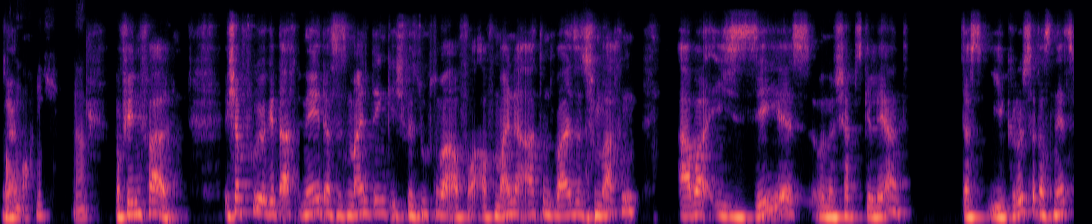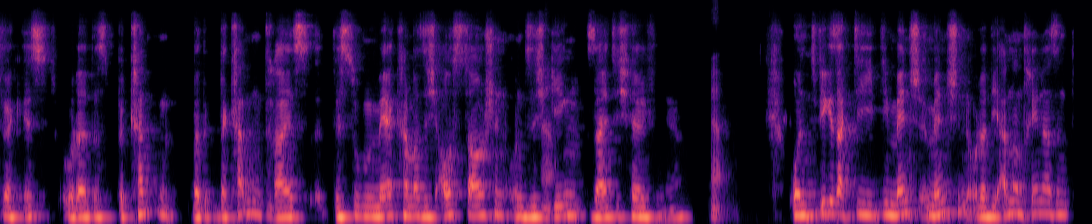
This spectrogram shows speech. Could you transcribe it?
Warum ja. auch nicht? Ne? Auf jeden Fall. Ich habe früher gedacht, nee, das ist mein Ding. Ich versuche mal auf, auf meine Art und Weise zu machen. Aber ich sehe es und ich habe es gelernt, dass je größer das Netzwerk ist oder das Bekannten, Bekanntenkreis, desto mehr kann man sich austauschen und sich ja. gegenseitig helfen. Ja? ja. Und wie gesagt, die, die Mensch, Menschen oder die anderen Trainer sind,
